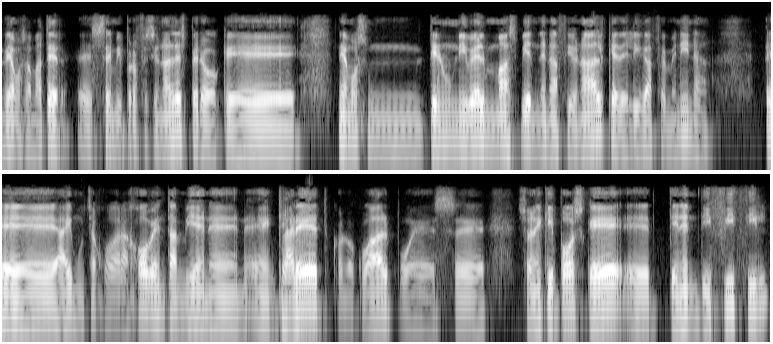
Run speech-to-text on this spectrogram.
digamos amateur, eh, semiprofesionales, pero que digamos un- tienen un nivel más bien de nacional que de liga femenina. Eh, hay mucha jugadora joven también en, Claret, con lo cual, pues, eh, son equipos que tienen difícil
